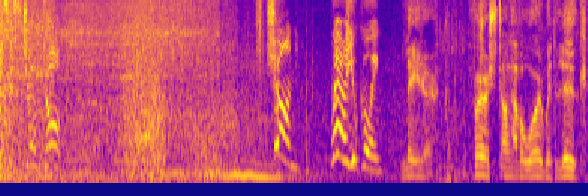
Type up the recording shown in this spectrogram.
Jesus jumped up! Sean, where are you going? Later. First, I'll have a word with Luc.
